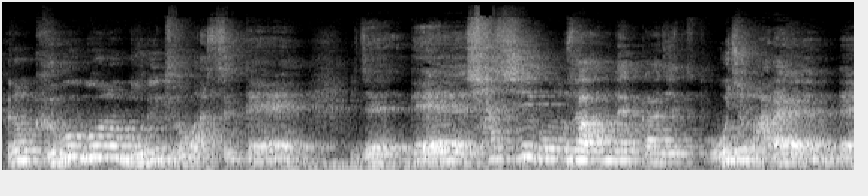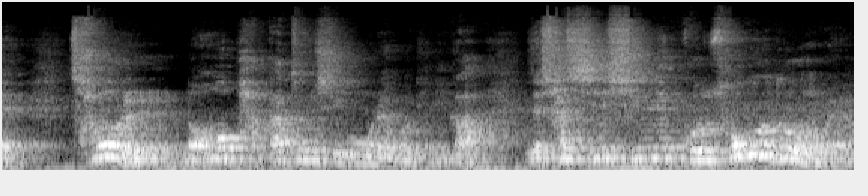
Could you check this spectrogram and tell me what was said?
그럼 그 부분은 물이 들어왔을 때 이제 내 샤시 공사한 데까지 오지 말아야 되는데 창호를 너무 바깥으로 시공을 해버리니까 이제 샤시 실리콘 속으로 들어오는 거예요.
